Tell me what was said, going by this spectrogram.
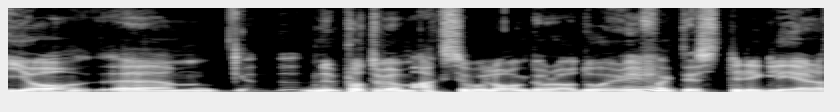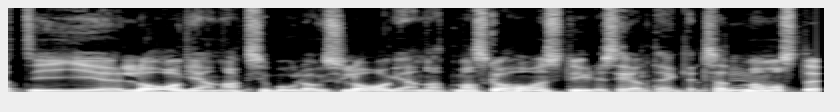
Ja, ehm, nu pratar vi om aktiebolag då. Då, då är det ju faktiskt reglerat i lagen, aktiebolagslagen, att man ska ha en styrelse helt enkelt. Så att man måste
